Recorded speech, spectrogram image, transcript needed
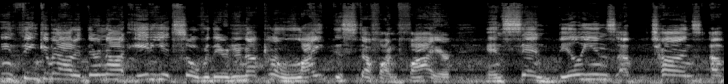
And think about it they're not idiots over there. They're not going to light this stuff on fire and send billions of tons of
